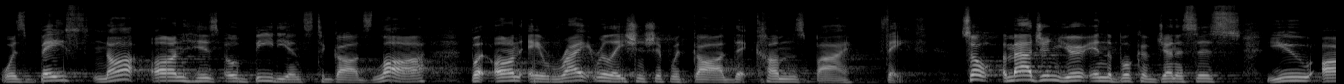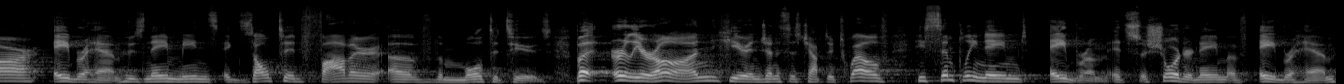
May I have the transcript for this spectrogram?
was based not on his obedience to God's law, but on a right relationship with God that comes by faith. So imagine you're in the book of Genesis. You are Abraham, whose name means exalted father of the multitudes. But earlier on, here in Genesis chapter 12, he's simply named Abram. It's a shorter name of Abraham.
